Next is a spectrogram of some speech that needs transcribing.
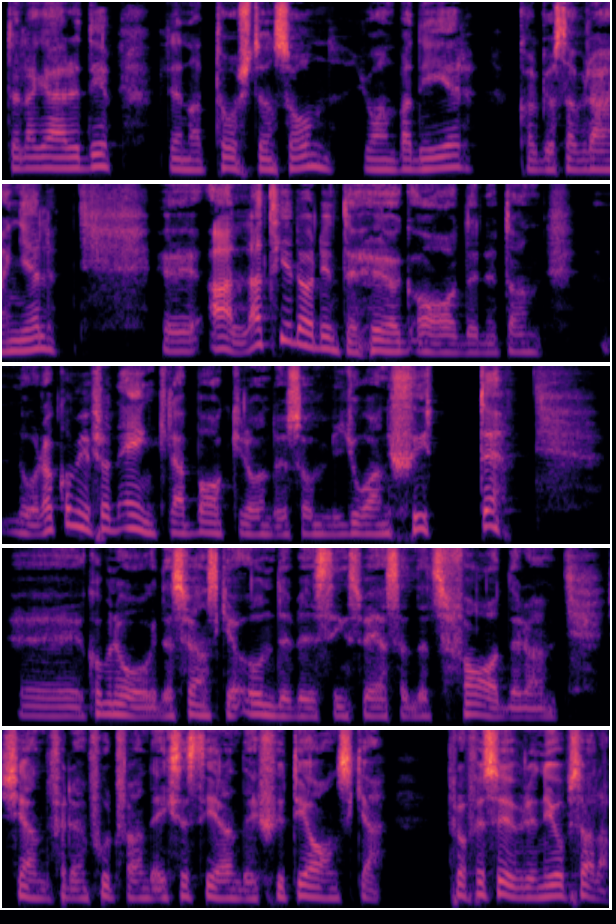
de la Garde, Lennart Torstensson, Johan Baner, Carl Gustav Wrangel. Eh, alla tillhörde inte högadeln utan några kom ju från enkla bakgrunder som Johan Skytte. Eh, kommer ni ihåg det svenska undervisningsväsendets fader, känd för den fortfarande existerande skyttianska professuren i Uppsala.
